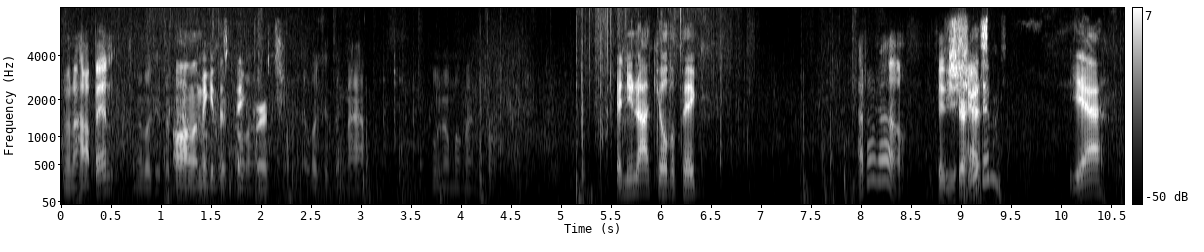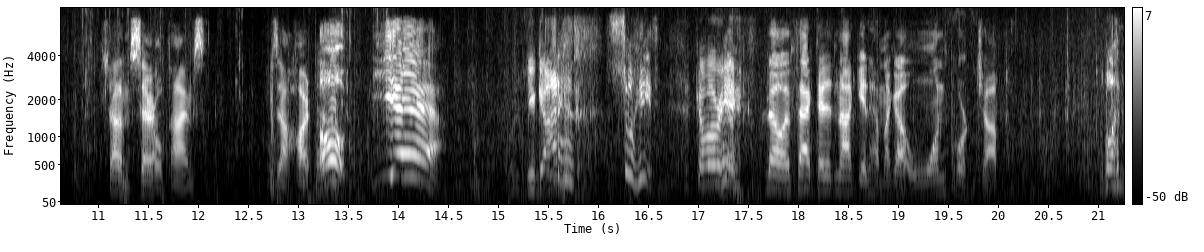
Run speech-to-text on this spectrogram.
You wanna hop in? Let me look at the oh, map. Hold on, let me get this quick, pig first. Let me Look at the map. Uno momento. Can you not kill the pig? I don't know. Did you Sure shoot has- him? Yeah. Shot him several times. He's a hard. Oh. Oh, yeah! You got him? Sweet. Come over here. No, in fact, I did not get him. I got one pork chop. What?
